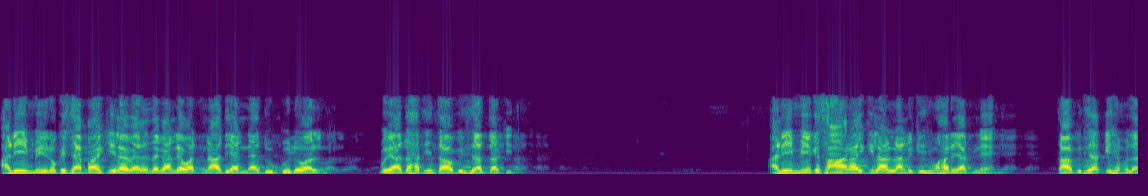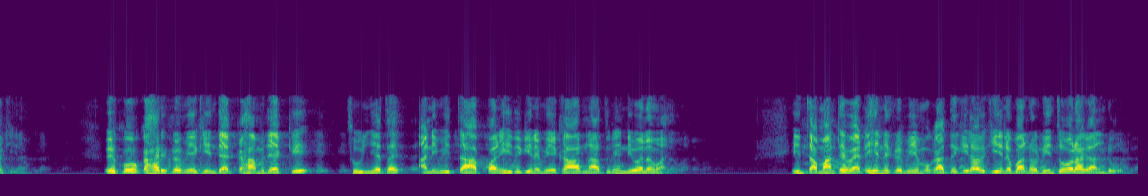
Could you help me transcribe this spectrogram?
අනේ මේ ලෝකේ සැපයි කියලා වැළඳ ගන්න වටිනා දෙයක් නැහැ දුක් ගොඩවල්. ඔය අදහසින් තව පිරිසක් දකින්න. අනේ මේක සාරයි කියලා අල්ලන්න කිසිම හරියක් නැහැ නේ. තව පිරිසක් එහෙම දකින්න. ඒ කෝක හරි ක්‍රමයකින් දැක්කහම දැක්කේ ශුන්්‍යත අනිමිත්ත අපනිහිත කියන මේ කාරණා තුනේ නිවනමයි. ඉන් Tamante වැටහෙන ක්‍රමය මොකද්ද කියලා ඔය කියන බණ වලින් තෝරා ගන්න ඕනේ.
